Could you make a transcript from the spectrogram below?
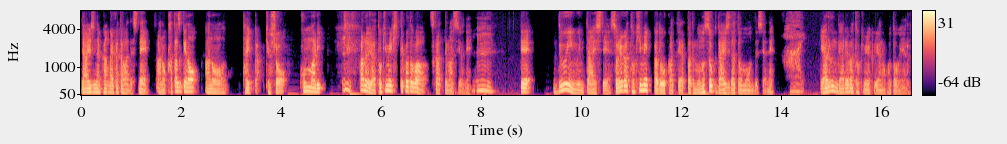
大事な考え方はですね、あの、片付けの、あの、対価、巨匠、こんまり。彼女はときめきって言葉を使ってますよね。うん、で、doing に対して、それがときめくかどうかってやっぱりものすごく大事だと思うんですよね。はい。やるんであればときめくようなことをやる。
